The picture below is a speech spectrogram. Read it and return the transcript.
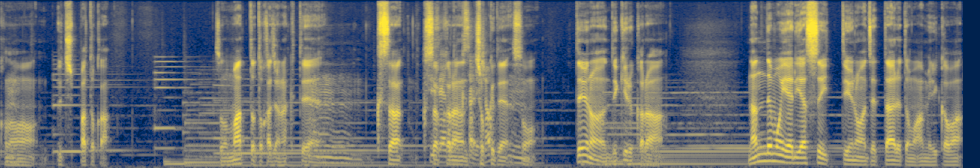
この打ちっぱとか。そのマットとかじゃなくて、草草から直で、うん。そう。っていうのはできるから何でもやりやすいっていうのは絶対あると思うアメリカは、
